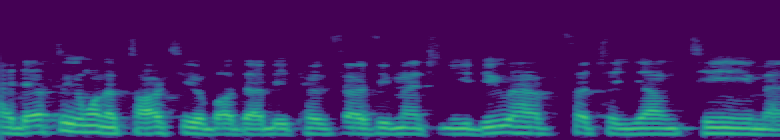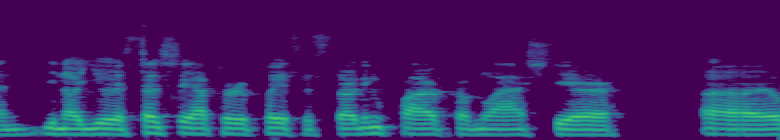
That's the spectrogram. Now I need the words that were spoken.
I definitely want to talk to you about that because, as you mentioned, you do have such a young team, and you know you essentially have to replace the starting five from last year uh,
